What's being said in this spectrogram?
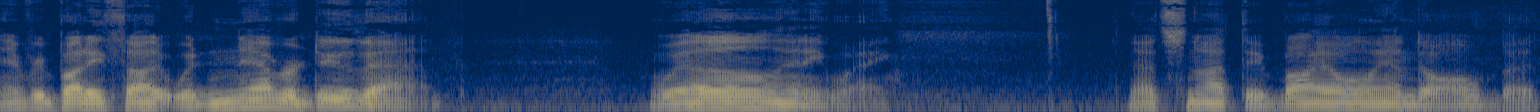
Everybody thought it would never do that. Well, anyway, that's not the by all end all, but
